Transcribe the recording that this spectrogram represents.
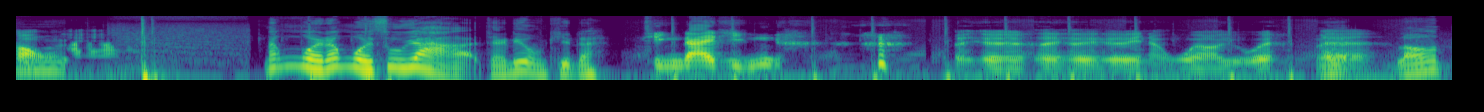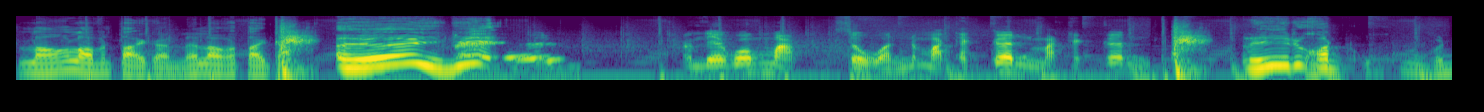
สองทางนักมวยนักมวยสู้ยากอะจากที่ผมคิดนะทิ้งได้ทิ้ง เฮ้ยเฮ้ยเฮ้ยเฮ้ยเฮ้ยนักมวยเอาอยู่เว้ยเอเอ้ยอเราเราต้องรอมันต่อยก่อนแล้วเราก็ต่อยกลับ เอ้ยอย่างงี้มันเรียกว่าหมัดสวนหมัดแท็กเกิลหมัดแท็กเกิลนี่ทุกคนโอ้โหมัน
